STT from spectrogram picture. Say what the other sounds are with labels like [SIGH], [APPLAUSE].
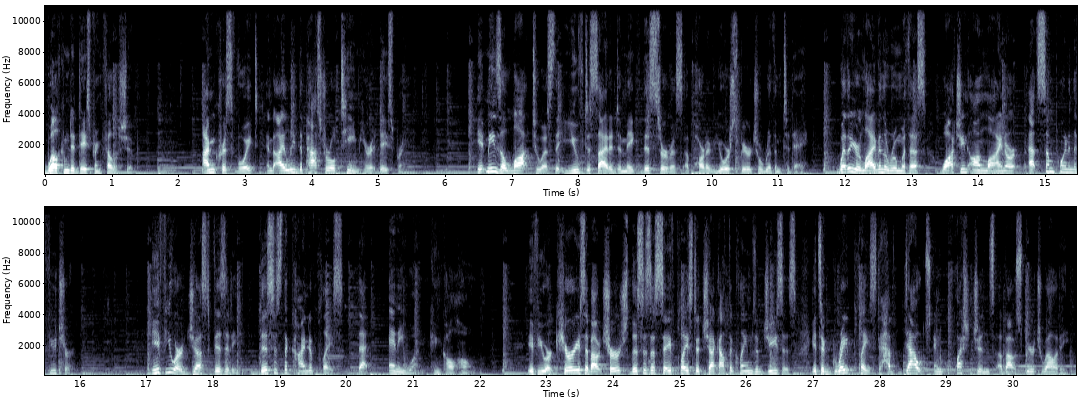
Welcome to Dayspring Fellowship. I'm Chris Voigt, and I lead the pastoral team here at Dayspring. It means a lot to us that you've decided to make this service a part of your spiritual rhythm today, whether you're live in the room with us, watching online, or at some point in the future. If you are just visiting, this is the kind of place that anyone can call home. If you are curious about church, this is a safe place to check out the claims of Jesus. It's a great place to have doubts and questions about spirituality.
